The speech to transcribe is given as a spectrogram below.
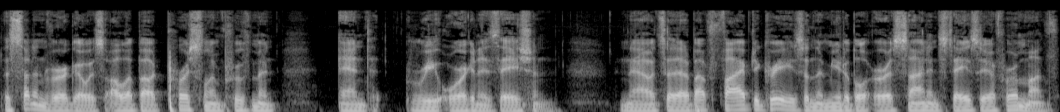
The Sun in Virgo is all about personal improvement and reorganization. Now, it's at about five degrees in the mutable Earth sign and stays there for a month.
